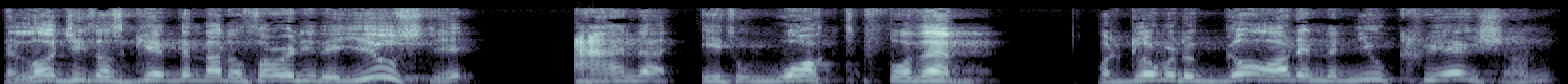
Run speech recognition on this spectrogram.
The Lord Jesus gave them that authority, they used it, and uh, it worked for them. But glory to God in the new creation,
